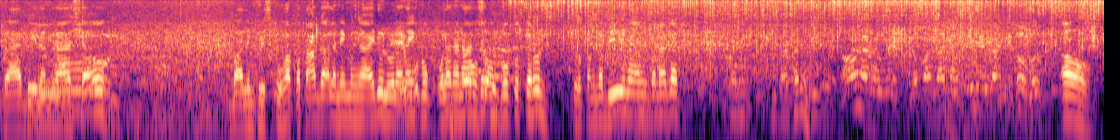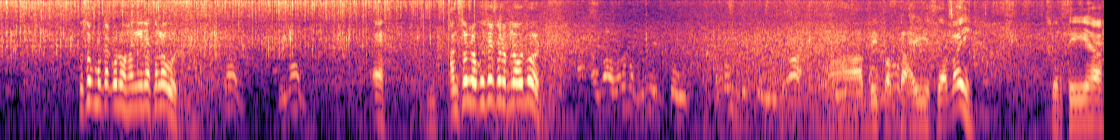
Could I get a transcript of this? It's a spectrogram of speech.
Grabe lang grasya oh. Baling presko ha, pataga lang ni mga idol. Wala na, yung wala na nauso ang pukot karon. Pero panggabi na ang panagat. Oo. Oh. Tusok magkakuno hangina sa lawod. Eh. Ang sulog, kung sa'yo sulog lawod mo? Grabe pagkaisa bay. Sortiha.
